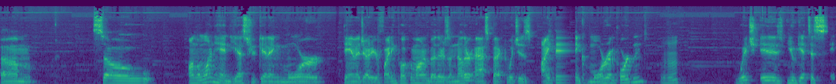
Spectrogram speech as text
Um, so on the one hand, yes, you're getting more damage out of your fighting Pokemon, but there's another aspect which is, I think, more important, Mm-hmm. which is you get to save,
